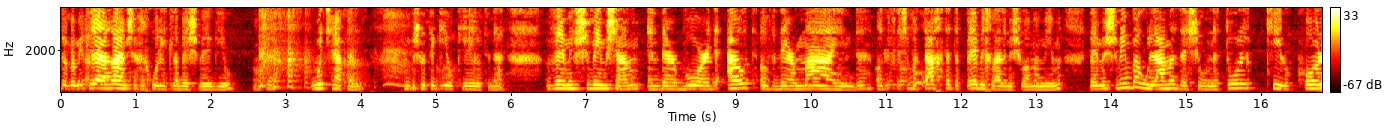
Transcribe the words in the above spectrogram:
ובמקרה הרע הם שכחו להתלבש והגיעו, אוקיי? which happens. הם פשוט הגיעו כאילו, אתה יודע. והם יושבים שם, and they're bored out of their mind, עוד לפני שפתחת את הפה בכלל הם משועממים, והם יושבים באולם הזה שהוא נטול כאילו כל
